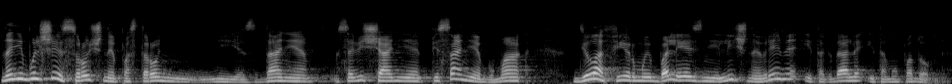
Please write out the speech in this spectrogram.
на небольшие срочные посторонние задания, совещания, писание бумаг, дела фирмы, болезни, личное время и так далее и тому подобное.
